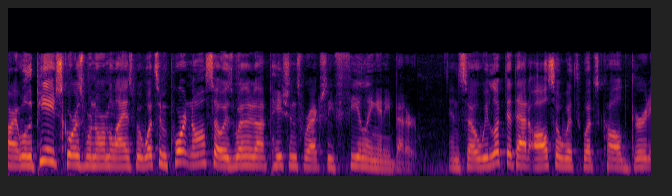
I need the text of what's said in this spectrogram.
All right, well, the pH scores were normalized, but what's important also is whether or not patients were actually feeling any better. And so we looked at that also with what's called GERD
